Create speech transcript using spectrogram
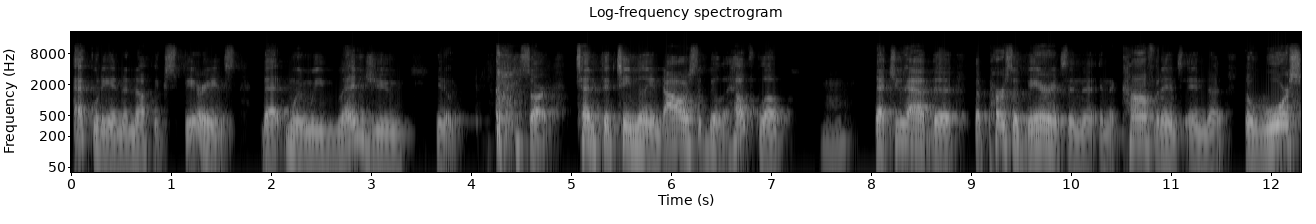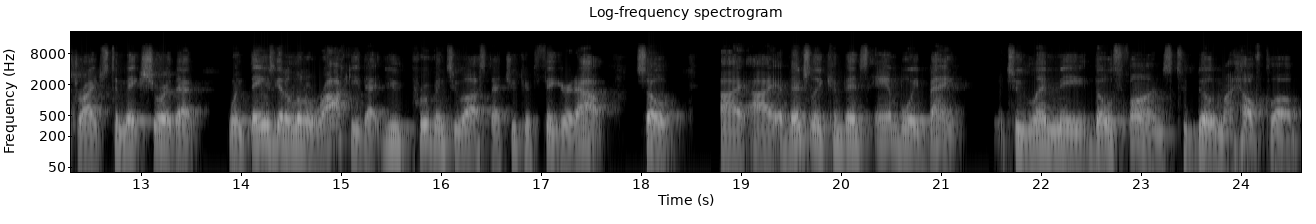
equity and enough experience that when we lend you, you know, sorry, 10, 15 million dollars to build a health club, mm-hmm that you have the the perseverance and the and the confidence and the the war stripes to make sure that when things get a little rocky that you've proven to us that you can figure it out so i i eventually convinced amboy bank to lend me those funds to build my health club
